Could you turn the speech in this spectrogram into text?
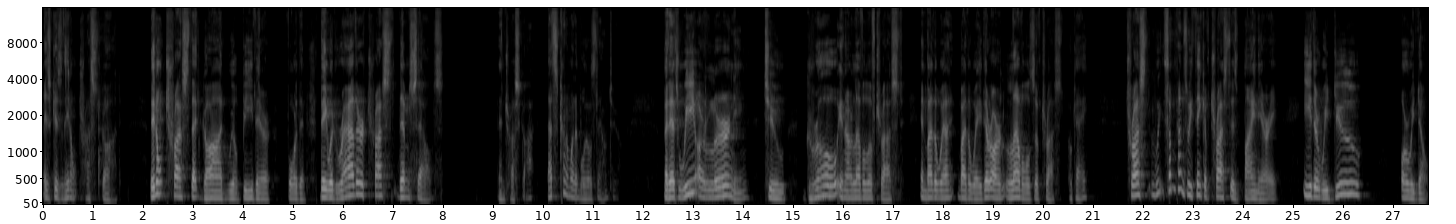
is because they don't trust God. They don't trust that God will be there for them. They would rather trust themselves than trust God. That's kind of what it boils down to. But as we are learning to grow in our level of trust, and by the way, by the way, there are levels of trust, okay? Trust, we, sometimes we think of trust as binary. Either we do or we don't.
